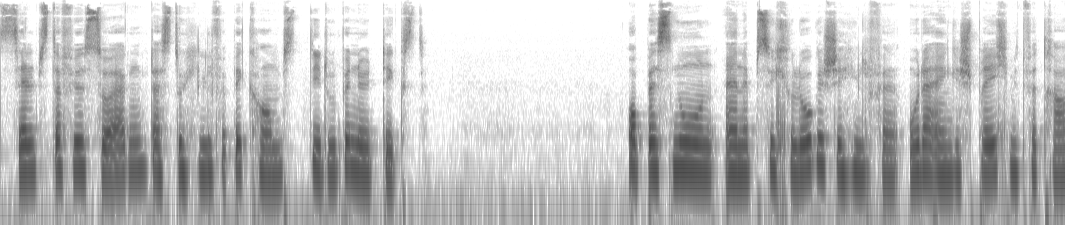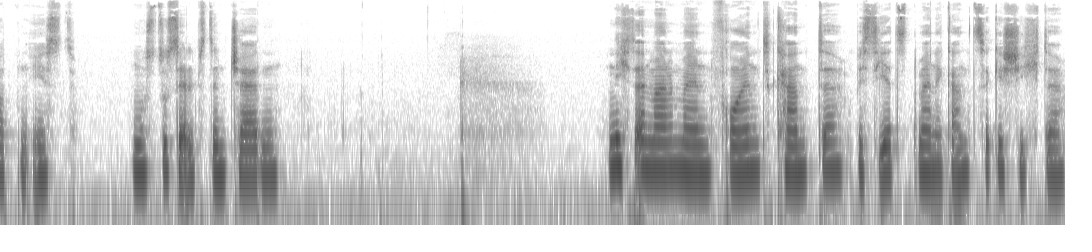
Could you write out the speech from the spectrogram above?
selbst dafür sorgen, dass du Hilfe bekommst, die du benötigst. Ob es nun eine psychologische Hilfe oder ein Gespräch mit Vertrauten ist, musst du selbst entscheiden. Nicht einmal mein Freund kannte bis jetzt meine ganze Geschichte.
